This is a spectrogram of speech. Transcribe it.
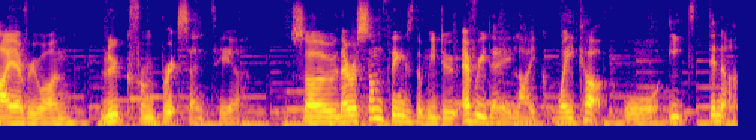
Hi everyone, Luke from BritScent here. So there are some things that we do every day like wake up or eat dinner.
